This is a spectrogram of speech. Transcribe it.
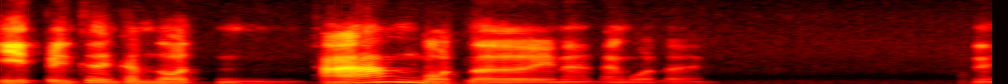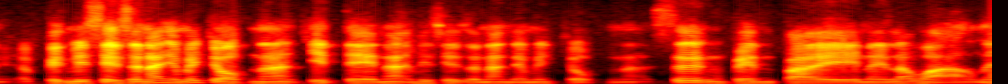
จิตเป็นเครื่องกำหนดทั้งหมดเลยนะทั้งหมดเลย นี่เป็นวิเศษณะยังไม่จบนะ จิตเตนะวิเศษณะยังไม่จบนะซึ่งเป็นไปในระหว่างใน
